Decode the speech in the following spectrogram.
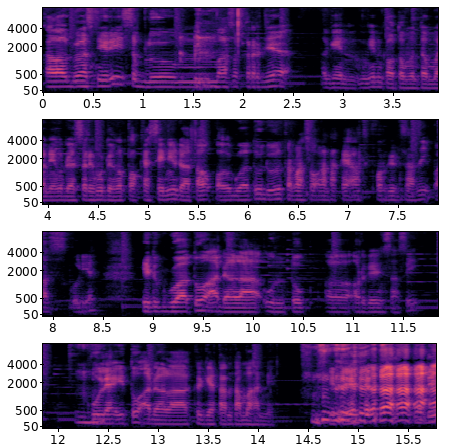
Kalau gue sendiri sebelum masuk kerja, again mungkin kalau teman-teman yang udah sering dengar podcast ini udah tahu kalau gue tuh dulu termasuk anak yang aktif organisasi pas kuliah. Hidup gue tuh adalah untuk eh, organisasi. Mhm. Kuliah itu adalah kegiatan tambahannya. gitu ya. jadi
